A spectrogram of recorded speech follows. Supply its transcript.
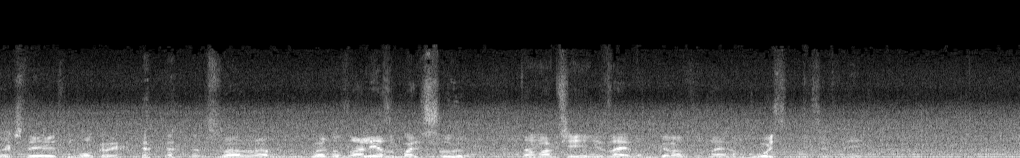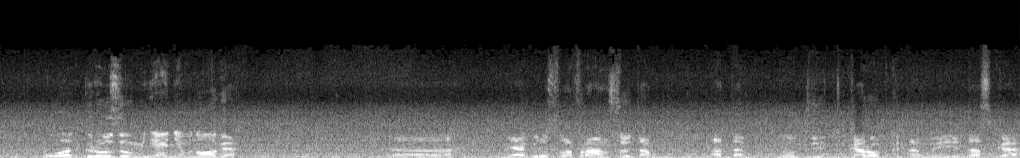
так что я весь мокрый. Жара. В эту залезу большую. Там вообще, я не знаю, там градусов, наверное, 80 в ней. Вот, груза у меня немного. Э, У меня груз во Францию, там одна, ну, коробка там и доска.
